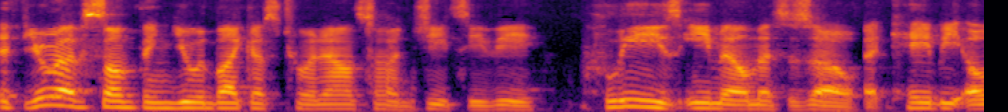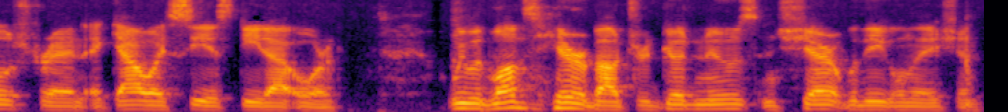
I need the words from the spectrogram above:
If you have something you would like us to announce on GTV, please email Mrs. O at kbostran at galwaycsd.org. We would love to hear about your good news and share it with Eagle Nation.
